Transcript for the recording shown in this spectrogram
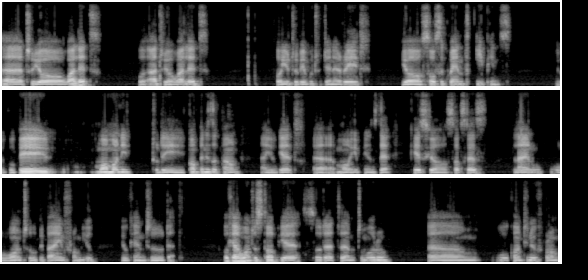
uh, to your wallet will add to your wallet for you to be able to generate your subsequent EPINs. You could pay more money to the company's account and you get uh, more EPINs there. In case your success line will want to be buying from you, you can do that. Okay, I want to stop here so that um, tomorrow um, we'll continue from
